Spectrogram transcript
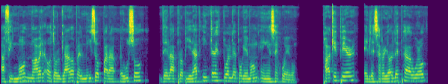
afirmó no haber otorgado permiso para uso de la propiedad intelectual de Pokémon en ese juego. Pocket Pair, el desarrollador de Power World,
